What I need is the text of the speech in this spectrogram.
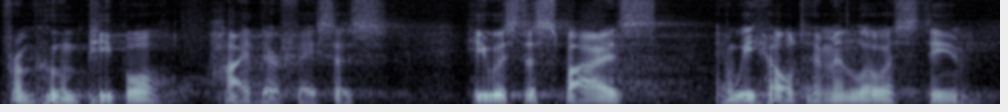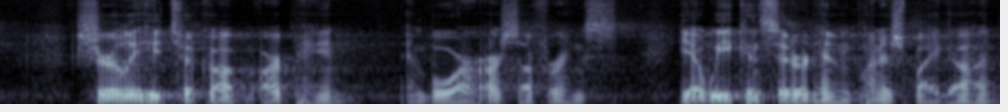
from whom people hide their faces. He was despised, and we held him in low esteem. Surely he took up our pain and bore our sufferings. Yet we considered him punished by God,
